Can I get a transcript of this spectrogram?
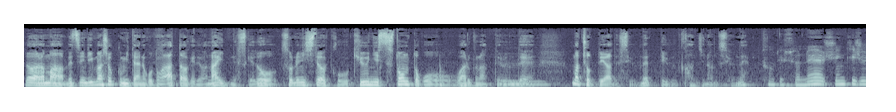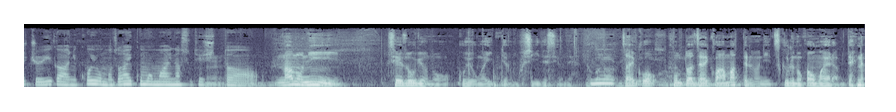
だからまあ別にリーマンショックみたいなことがあったわけではないんですけど、それにしてはこう急にストンとこう悪くなってるんで、まあちょっと嫌ですよねっていう感じなんですよね。そうですよね。新規受注以外に雇用も在庫もマイナスでした、なのに製造業の雇用がいいっていうのも不思議ですよね。だからね在庫、本当は在庫余ってるのに作るのかお前らみたいな。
